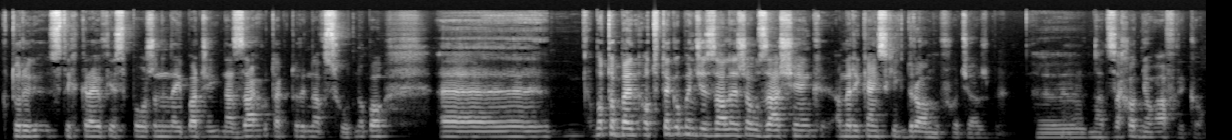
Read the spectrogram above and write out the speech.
Który z tych krajów jest położony najbardziej na zachód, a który na wschód? No bo, e, bo to od tego będzie zależał zasięg amerykańskich dronów chociażby. Y, nad zachodnią Afryką.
